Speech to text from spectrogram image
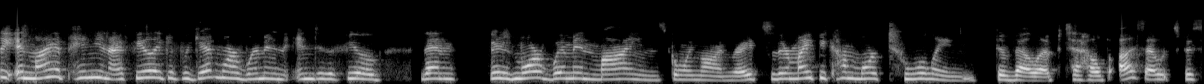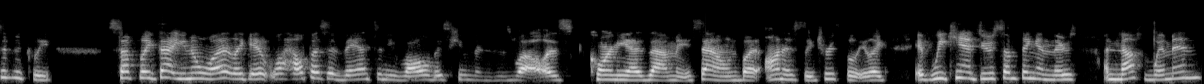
In my opinion, I feel like if we get more women into the field, then there's more women minds going on, right? So there might become more tooling developed to help us out specifically. Stuff like that, you know what? Like it will help us advance and evolve as humans as well, as corny as that may sound. But honestly, truthfully, like if we can't do something and there's enough women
